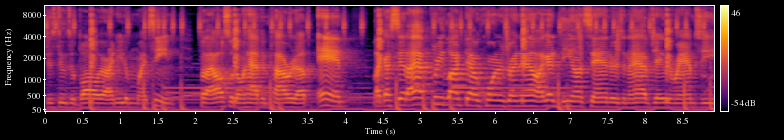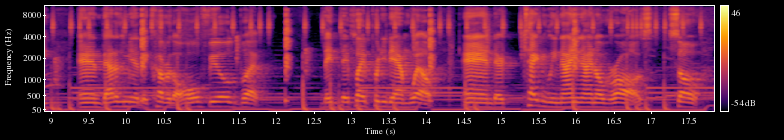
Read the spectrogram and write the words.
this dude's a baller. I need him on my team. But I also don't have him powered up. And like I said, I have pretty locked down corners right now. I got Deion Sanders and I have Jalen Ramsey. And that doesn't mean that they cover the whole field, but they, they play pretty damn well. And they're technically 99 overalls. So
